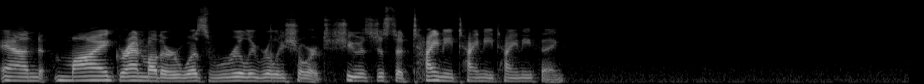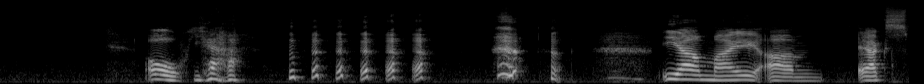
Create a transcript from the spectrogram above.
and my grandmother was really, really short. She was just a tiny, tiny, tiny thing. Oh, yeah. yeah, my um, ex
